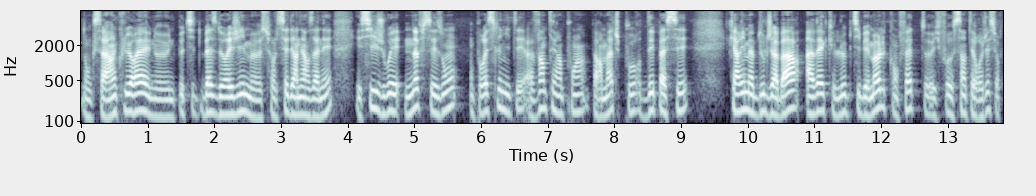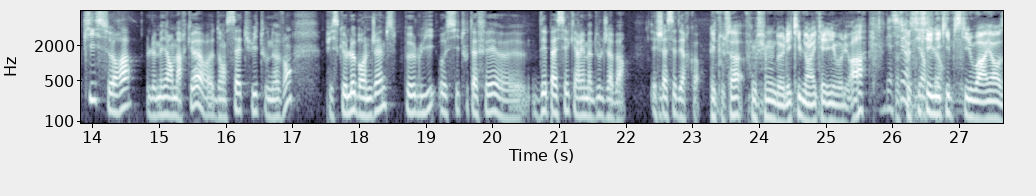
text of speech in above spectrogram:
Donc ça inclurait une, petite baisse de régime euh, sur ces dernières années. Et s'il jouait 9 saisons, on pourrait se limiter à 21 points par match pour dépasser Karim Abdul-Jabbar, avec le petit bémol qu'en fait, euh, il faut s'interroger sur qui sera le meilleur marqueur euh, dans 7, 8 ou 9 ans, puisque LeBron James peut lui aussi tout à fait euh, dépasser Karim Abdul-Jabbar et chasser des records. Et tout ça, fonction de l'équipe dans laquelle il évoluera. Parce que si c'est une équipe style Warriors,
